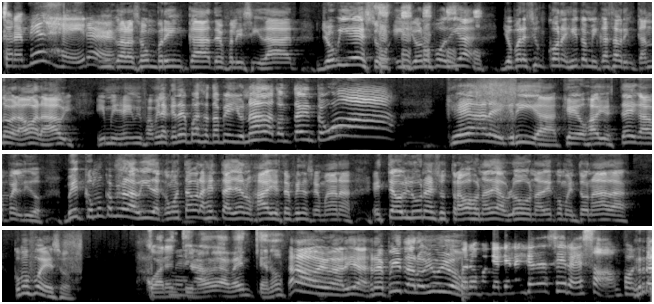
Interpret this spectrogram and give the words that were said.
Tú eres bien Mi hater. corazón brinca de felicidad. Yo vi eso y yo no podía. Yo parecía un conejito en mi casa brincando de lado a lado. Y, y mi, y mi familia, ¿qué te pasa también? Yo, nada, contento. ¡Guau! ¡Qué alegría que Ohio State ha perdido! Ve cómo cambió la vida, cómo estaba la gente allá en Ohio este fin de semana. Este hoy lunes en sus trabajos nadie habló, nadie comentó nada. ¿Cómo fue eso? 49 a 20, ¿no? ¡Ay, María! Repítalo, Yuyo. Pero ¿por qué tienen que decir eso? ¿Por qué?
